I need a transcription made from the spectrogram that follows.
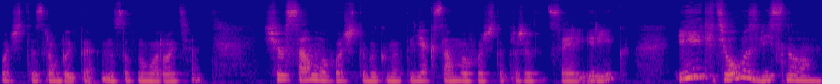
хочете зробити в наступному році, що саме ви хочете виконати, як саме ви хочете прожити цей рік. І для цього, звісно,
